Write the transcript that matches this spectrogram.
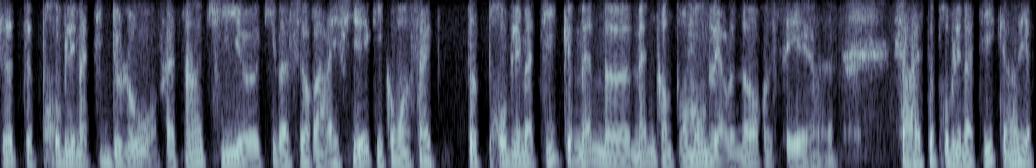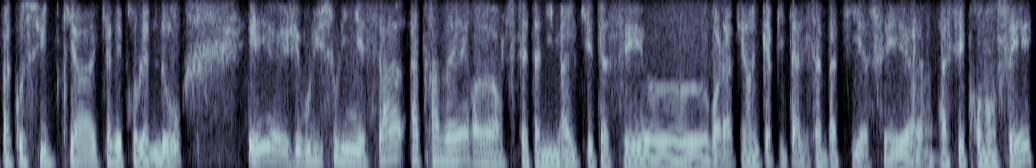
cette problématique de l'eau en fait, hein, qui qui va se raréfier, qui commence à être peu problématique, même même quand on monte vers le nord, c'est ça reste problématique. hein. Il n'y a pas qu'au sud qu'il y a, a des problèmes d'eau. Et euh, j'ai voulu souligner ça à travers euh, cet animal qui est assez, euh, voilà, qui a un capital sympathie assez, euh, assez prononcé.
